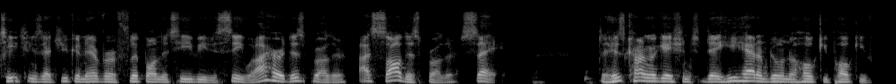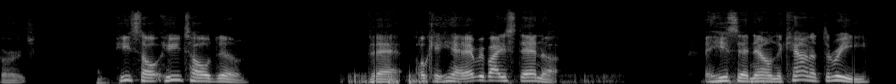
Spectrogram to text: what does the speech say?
teachings that you can ever flip on the TV to see. Well, I heard this brother, I saw this brother say to his congregation today, he had them doing the hokey pokey verge. He told he told them that okay, he had everybody stand up And he said, Now on the count of three,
